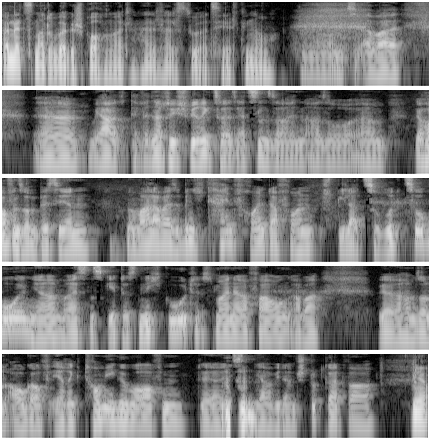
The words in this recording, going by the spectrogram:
beim letzten Mal drüber gesprochen, hat, das hattest du erzählt, genau. Genau, und, aber äh, ja, der wird natürlich schwierig zu ersetzen sein. Also ähm, wir hoffen so ein bisschen, Normalerweise bin ich kein Freund davon, Spieler zurückzuholen. Ja, meistens geht das nicht gut, ist meine Erfahrung, aber wir haben so ein Auge auf Erik Tommy geworfen, der jetzt ein. Jahr wieder in Stuttgart war. Ja.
